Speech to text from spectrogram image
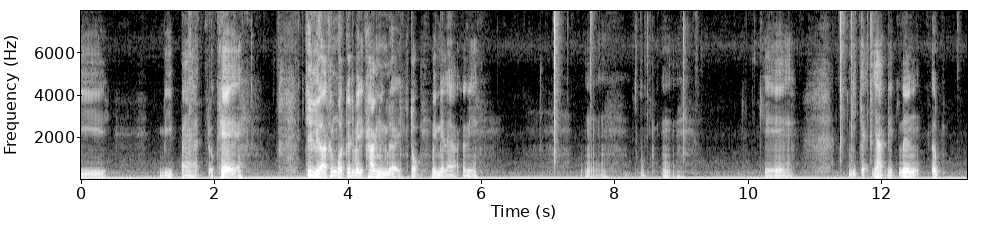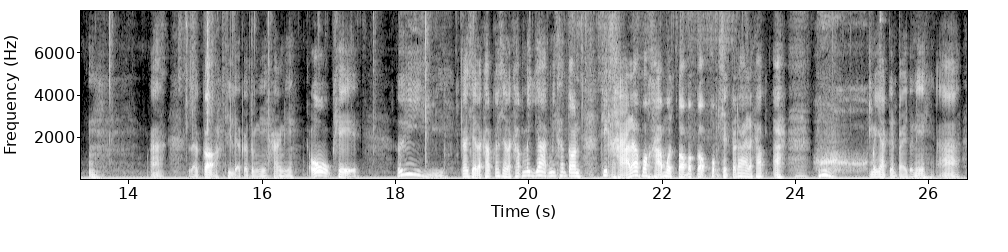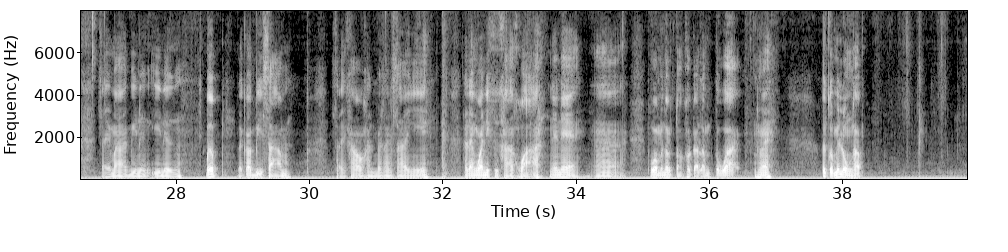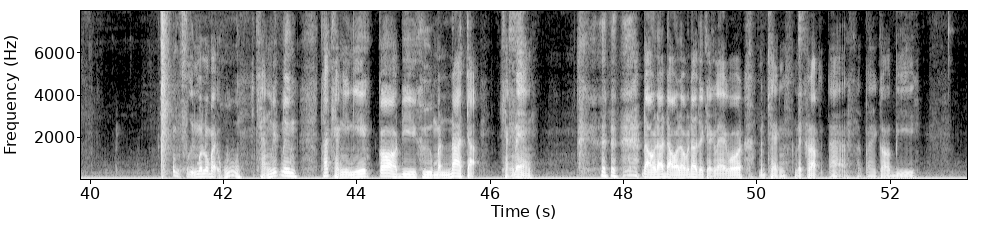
B8 โอเค ที่เหลือทั้งหมดก็จะเป็นอีกข้างหนึ่งเลย จบไม่มีอะไรแล้วอันนี้โอเคนี่แกะยากนิดนึงอึ๊บอืมอ่าแล้วก็ที่เหลือก็ตรงนี้ข้างนี้ โอเคเฮ้ยใกล้เสร็จแล้วครับใกล้เสร็จแล้วครับ ไม่ยากนี่ขั้นตอนที่ขาแล้วพอขาหมดต่อประกอบครบเสร็จก็ได้แล้วครับอะฮู้ไม่ยากเกินไปตัวนี้ อ่า ใส่มา B1 E1 ปุ๊บ แล้วก็ B3 ใส่เข้าหันไปทางซ้ายอย่างนี้แสดงว่านี่คือขาขวาแน่ๆอ่าเพราะว่ามันต้องต่อเข้ากับลำตัวใช่ไหมเอ้ยกดไม่ลงครับต้องฝืนมันลงไปโอ้โหแข็งนิดนึง ถ้าแข็งอย่างนี้ก็ดีคือมันน่าจะแข็งแรง เดาแล้วเดาแล้วว่าน่าจะแข็งแรงเพราะว่ามันแข็งนะครับ อ่าต่อไปก็ B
